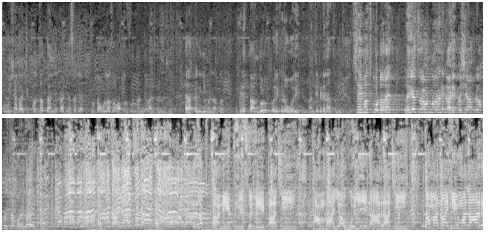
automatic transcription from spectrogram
पूर्वीच्या काळची पद्धत धान्य काढण्यासाठी छोटा ओलाचा वापर करून धान्य बाहेर काढण्याचं याला कणगी म्हणलं जातं. इकडे तांदूळ पलीकडे ओरी आणि तिकडे नाचणी. सेमच कोटर आहेत. लगेच राऊंड मारून गाडी कशी आपल्याला पुढच्या पॉईंटला जायचं रक्ताने भिजली बाजी. थांबाया होई नाराजी. तमा नाही मला र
